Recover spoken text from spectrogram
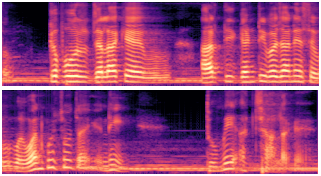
तो कपूर जला के आरती घंटी बजाने से वो भगवान खुश हो जाएँगे। नहीं, तुम्हें अच्छा लगे।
